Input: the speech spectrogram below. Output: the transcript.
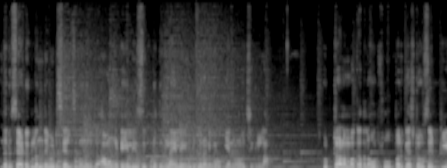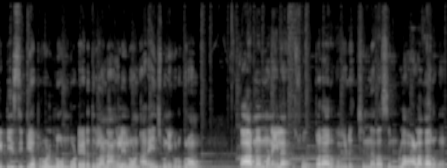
இந்த ரிசார்ட்டுக்குள்ளே இந்த வீடு சேல்ஸுக்கு வந்திருக்கு. அவங்ககிட்டயே லீஸுக்கு கொடுத்துக்கலாம். இல்லை இண்டிவிஜுவலாக நீங்கள் ஓகேன்னு வச்சுக்கலாம். குற்றாலம் பக்கத்தில் ஒரு super guest house DTCP approval loan போட்டு எடுத்துக்கலாம். நாங்களே லோன் அரேஞ்ச் பண்ணி கொடுக்குறோம். கார்னர் மனையில் சூப்பராக இருக்கும் வீடு. சின்னதாக சிம்பிளாக அழகாக இருக்கும்.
